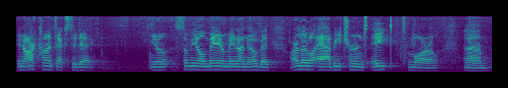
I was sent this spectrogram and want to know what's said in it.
in our context today. You know, some of y'all may or may not know, but our little Abby turns eight tomorrow. Um,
